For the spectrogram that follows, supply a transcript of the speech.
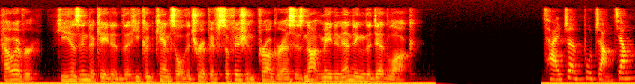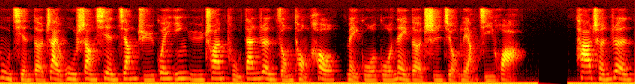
However, he has indicated that he could cancel the trip if sufficient progress is not made in ending the deadlock. 财政部长将目前的债务上限僵局归因于川普担任总统后，美国国内的持久两极化。他承认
